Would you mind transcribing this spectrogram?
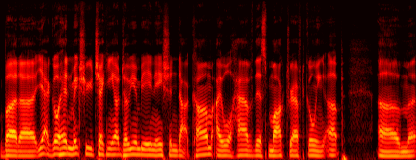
but uh, yeah, go ahead and make sure you're checking out WNBANation.com. I will have this mock draft going up um,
